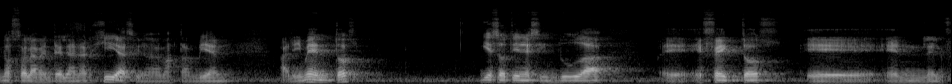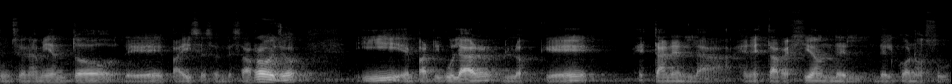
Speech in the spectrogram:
no solamente la energía, sino además también alimentos, y eso tiene sin duda eh, efectos eh, en el funcionamiento de países en desarrollo y en particular los que están en, la, en esta región del, del cono sur.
